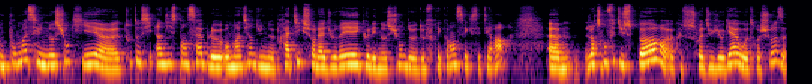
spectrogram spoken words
Donc pour moi c'est une notion qui est euh, tout aussi indispensable au maintien d'une pratique sur la durée que les notions de, fréquence, etc. Euh, lorsqu'on fait du sport, que ce soit du yoga ou autre chose,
